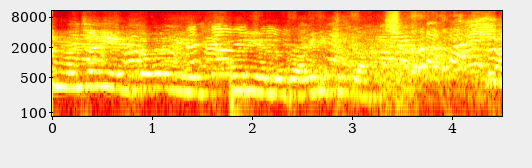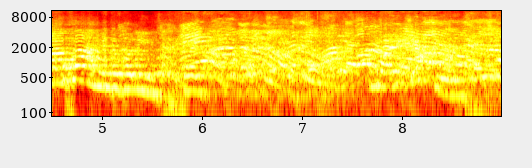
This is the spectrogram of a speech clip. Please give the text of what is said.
fanno mangiare niente, Topolino. Puriello qua, vieni più qua. C'ha fame, Topolino. Vai, che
